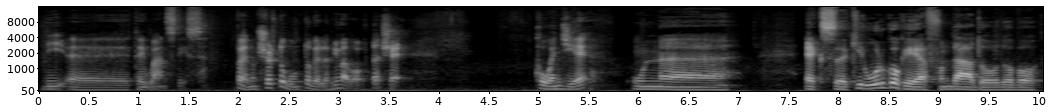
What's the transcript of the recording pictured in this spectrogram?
di eh, Taiwan stessa. Poi ad un certo punto, per la prima volta, c'è Cohen Jie, un uh, ex chirurgo che ha fondato dopo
